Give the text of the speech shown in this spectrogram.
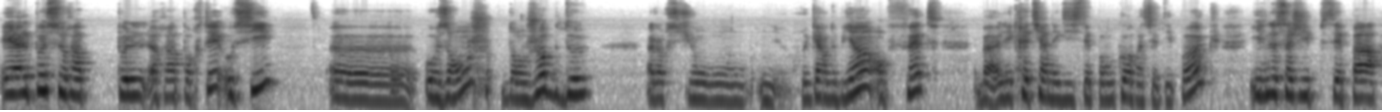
Et elle peut se rapporter aussi euh, aux anges dans Job 2. Alors si on regarde bien, en fait, bah, les chrétiens n'existaient pas encore à cette époque. Il ne s'agissait pas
